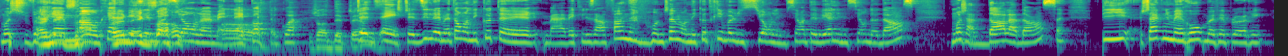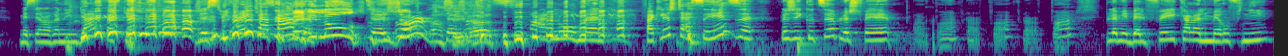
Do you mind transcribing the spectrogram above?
Moi, je suis vraiment exemple, près de mes exemple. émotions, là, mais Ah. n'importe quoi. Genre, Je dépend. te, hey, je te dis, là, mettons, on écoute, euh, ben, avec les enfants de mon chum, on écoute Révolution, l'émission à TVA, l'émission de danse. Moi, j'adore la danse. Puis, chaque numéro me fait pleurer. Mais c'est un running gag parce que je suis incapable C'est de... lourd! Je te jure, Ah, je te c'est jure, hot. c'est super lourd, man. Fait que là, je suis assise, puis là, j'écoute ça, puis là, je fais... Puis là, mes belles filles, quand le numéro finit...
